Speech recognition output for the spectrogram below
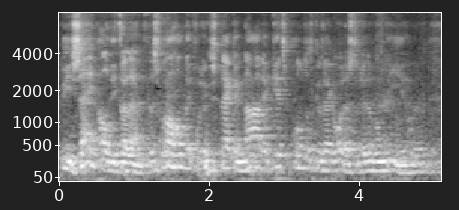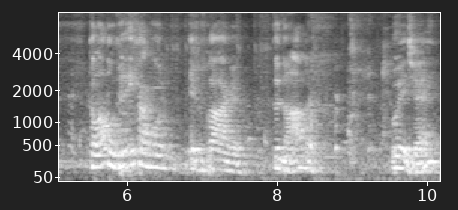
wie zijn al die talenten? Dat is vooral handig voor de gesprekken na de kids prompt te kunnen zeggen, oh dat is de ridder van die. Ik kan allemaal, ik ga gewoon even vragen de namen. Hoe heet jij?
